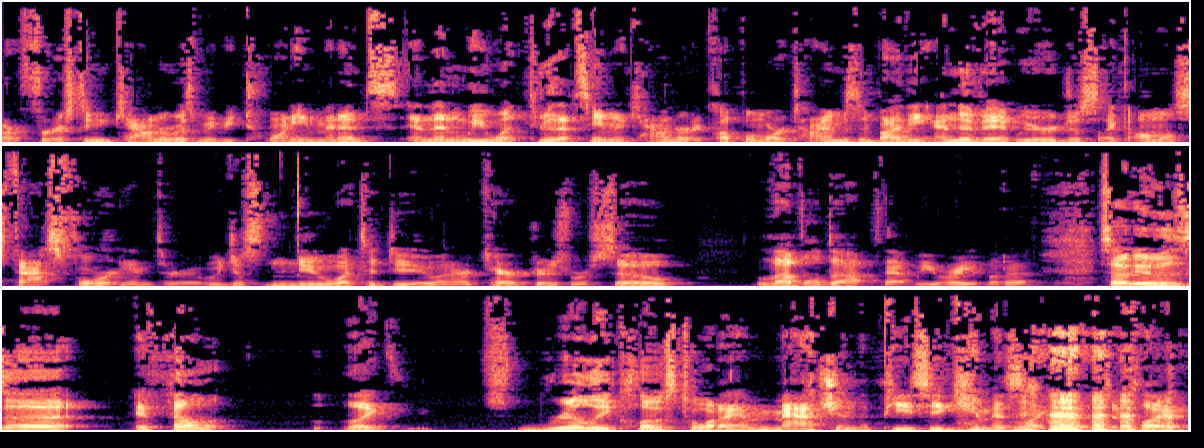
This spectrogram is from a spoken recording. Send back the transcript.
our first encounter was maybe 20 minutes and then we went through that same encounter a couple more times and by the end of it we were just like almost fast forwarding through it we just knew what to do and our characters were so leveled up that we were able to so it was a it felt like really close to what I imagine the PC game is like to, to play,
